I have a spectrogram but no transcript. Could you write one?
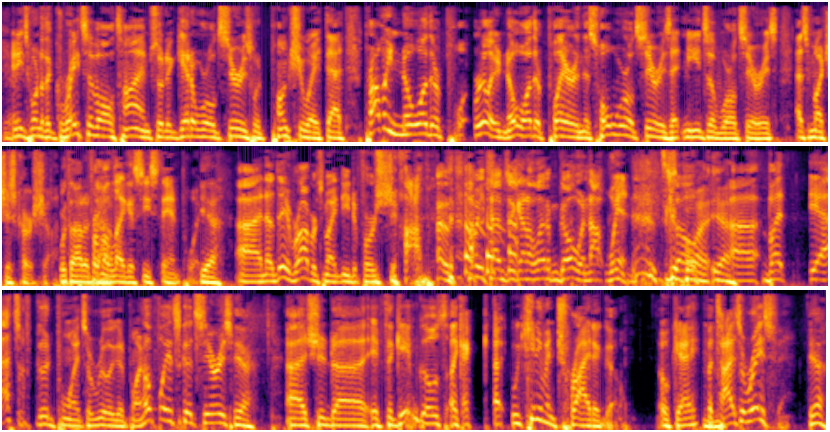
And he's one of the greats of all time. So to get a World Series would punctuate that. Probably no other, really no other player in this whole World Series that needs a World Series as much as Kershaw, Without a from doubt. a legacy standpoint. Yeah. Uh, now Dave Roberts might need it for his job. How many times are they going to let him go and not win? It's a good point, yeah. Uh, but yeah, that's a good point. It's a really good point. Hopefully, it's a good series. Yeah. Uh, it should uh, if the game goes like I, uh, we can't even try to go. Okay, but Mm-hmm. Ty's a Rays fan. Yeah.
